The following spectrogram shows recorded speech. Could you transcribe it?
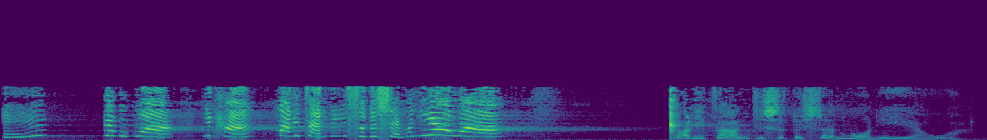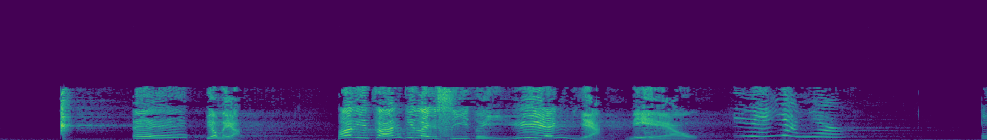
咦，表哥哥，你看那里站的是对什么鸟啊？那里站的是对什么鸟啊？哎，表妹啊，那里站的来是一对鸳鸯鸟。鸳鸯鸟。哎，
